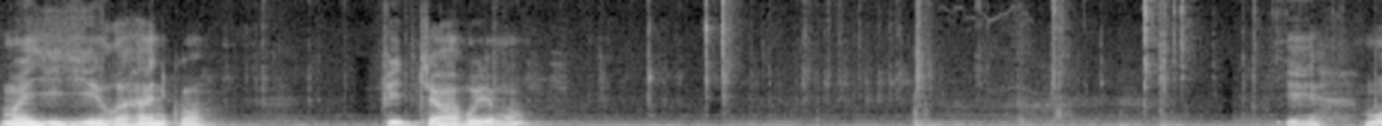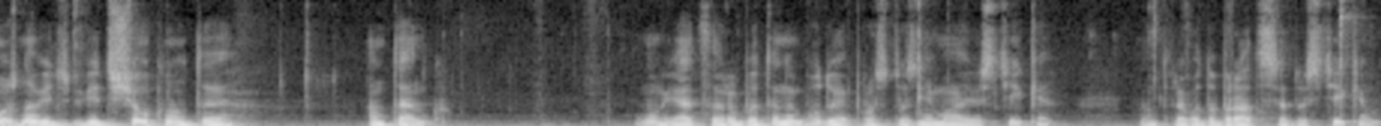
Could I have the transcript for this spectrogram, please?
Ми її легенько підтягуємо. І можна від, відщелкнути антенку. Ну, я це робити не буду, я просто знімаю стіки. Нам треба добратися до стіків.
